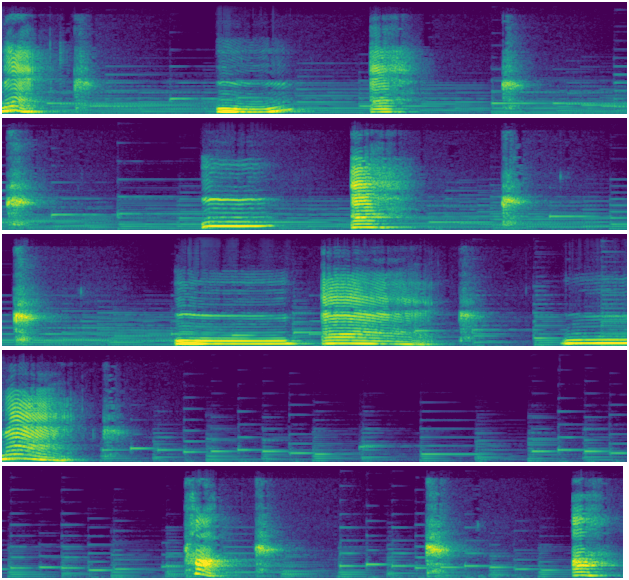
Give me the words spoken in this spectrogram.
neck. N e k k n e k k n e k neck. Cock. K o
